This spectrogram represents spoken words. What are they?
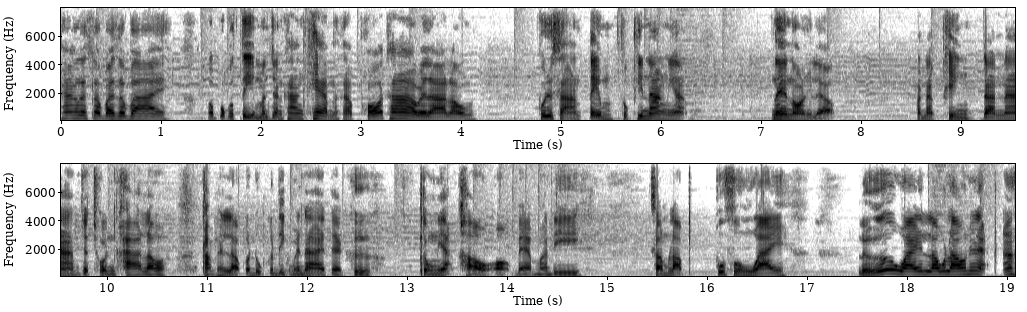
ห้างได้สบายสบายเพราะปกติมันจะค้างแคบนะครับ เพราะถ้าเวลาเราผู้โดยสารเต็มทุกที่นั่งเนี้ย แน่นอนอยู่แล้ว พนักพิงด้านหน้ามันจะชนขาเราทำให้เราก็ดุกกระดิกไม่ได้ แต่คือตรงเนี้ยเขาออกแบบมาดี สำหรับผู้สูงวัยหรือวัยเราเราๆเนี่ยอะ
